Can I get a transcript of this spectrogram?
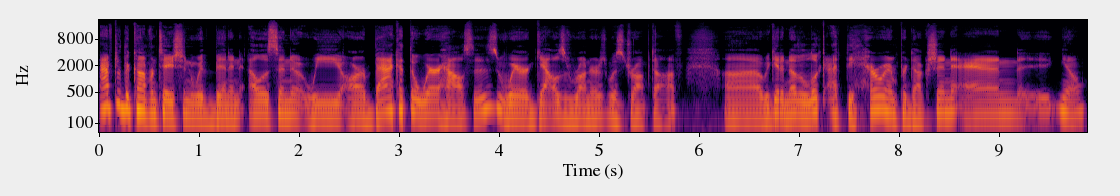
after the confrontation with Ben and Ellison, we are back at the warehouses where Gao's Runners was dropped off. Uh, we get another look at the heroin production, and, uh, you know,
